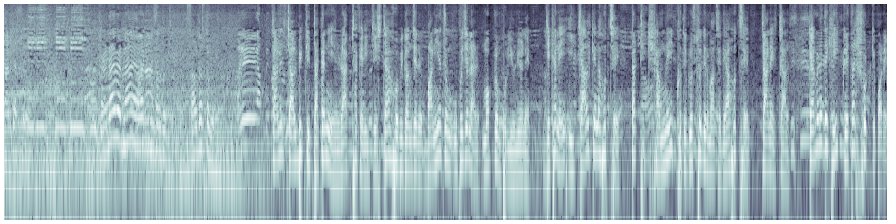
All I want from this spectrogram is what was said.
কার কাছে? ড্রাইভার না এরা ক্যান্সেল করছে? সার্ভিস করে। ত্রাণের চাল বিক্রির টাকা নিয়ে রাগঢাকারি চেষ্টা হবিগঞ্জের বানিয়াচং উপজেলার মক্রমপুর ইউনিয়নে যেখানে এই চাল কেনা হচ্ছে তার ঠিক সামনেই ক্ষতিগ্রস্তদের মাঝে দেওয়া হচ্ছে ত্রাণের চাল। ক্যামেরা দেখেই ক্রেতা সটকে পড়ে।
